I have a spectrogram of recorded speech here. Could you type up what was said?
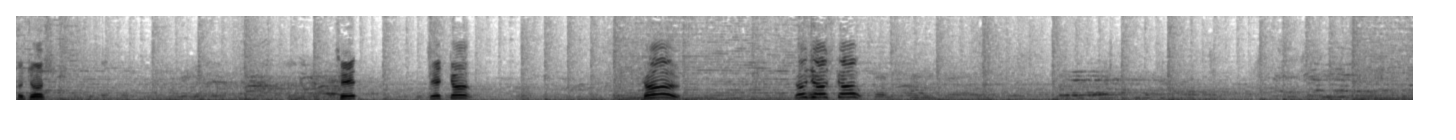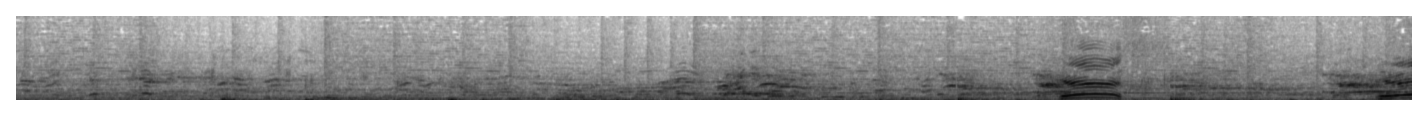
Go, Josh. Sit. Sit, go. Go. Go, Josh, go. Yes. Yes.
